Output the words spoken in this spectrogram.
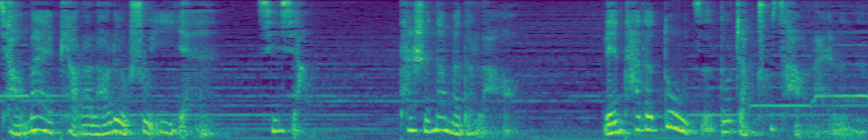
荞麦瞟了老柳树一眼，心想：“它是那么的老，连它的肚子都长出草来了呢。”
